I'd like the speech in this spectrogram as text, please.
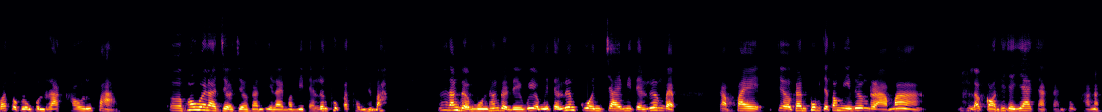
ว่าตกลงคุณรักเขาหรือเปล่าเออเพราะเวลาเจอเจอกันทีไรมันมีแต่เรื่องทุกข์ระทมเห็นปะทั้งเดอะมูนทั้งเดอะเดวิลมีแต่เรื่องกวนใจมีแต่เรื่องแบบกลับไปเจอกันปุ๊บจะต้องมีเรื่องดราม่า แล้วก่อนที่จะแยกจากกันทุกครั้งอะ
